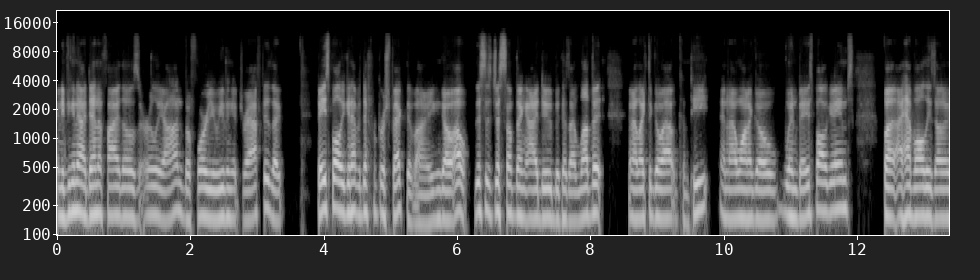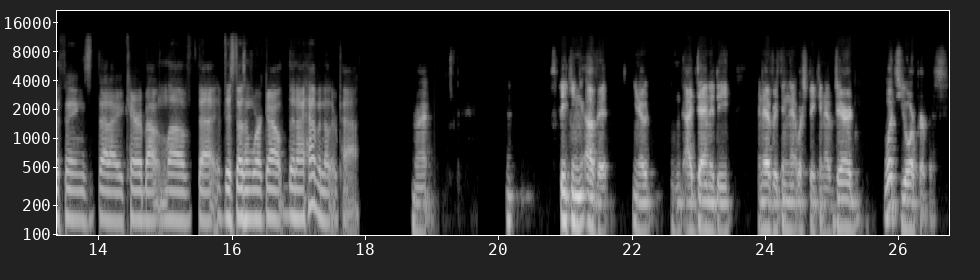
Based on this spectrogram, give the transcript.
and if you can identify those early on before you even get drafted like baseball you can have a different perspective on it you can go oh this is just something i do because i love it and i like to go out and compete and i want to go win baseball games but I have all these other things that I care about and love that if this doesn't work out, then I have another path. Right. Speaking of it, you know, identity and everything that we're speaking of, Jared, what's your purpose?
